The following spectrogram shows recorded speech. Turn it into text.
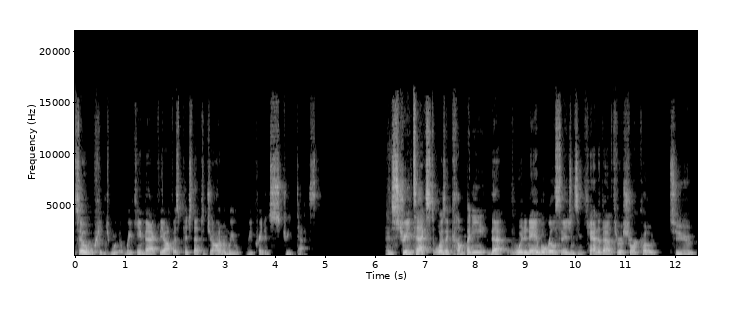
so we, we came back to the office pitched that to john and we we created StreetText. And StreetText was a company that would enable real estate agents in canada through a short code to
